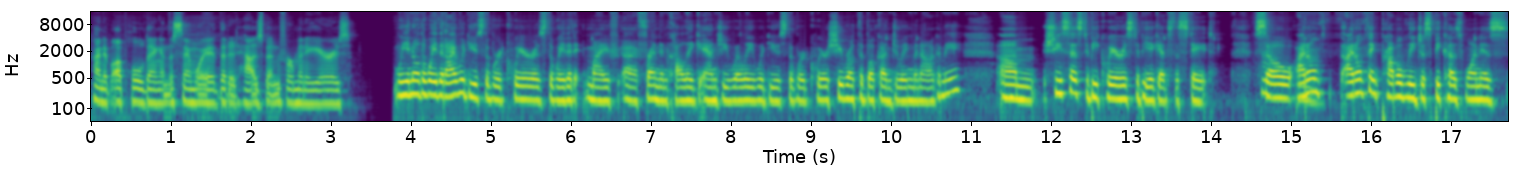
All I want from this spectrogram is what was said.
kind of upholding in the same way that it has been for many years? Well, you know, the way that I would use the word queer is the way that my uh, friend and colleague Angie Willey would use the word queer. She wrote the book Undoing Monogamy. Um, she says to be queer is to be against the state. So I don't, I don't think probably just because one is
